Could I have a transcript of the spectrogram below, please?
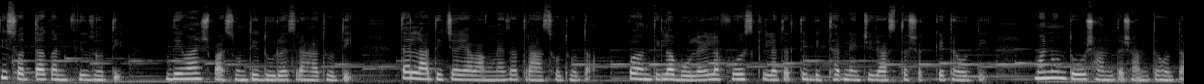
ती स्वतः कन्फ्यूज होती. देवांशपासून ती दूरच राहत होती. त्याला तिच्या या वागण्याचा त्रास होत होता. पण तिला बोलायला फोर्स केला तर ती बिथरण्याची जास्त शक्यता होती. म्हणून तो शांत शांत होता.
